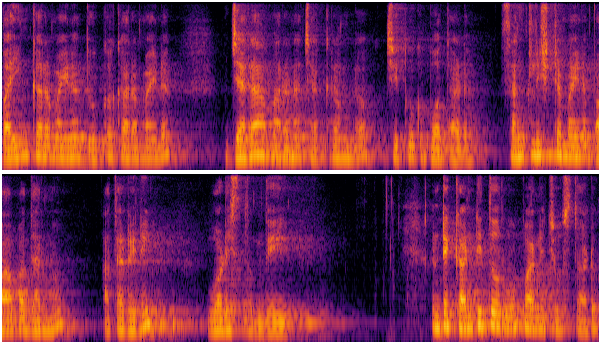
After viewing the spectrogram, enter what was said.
భయంకరమైన దుఃఖకరమైన జరామరణ చక్రంలో చిక్కుకుపోతాడు. సంక్లిష్టమైన పాపధర్మం అతడిని ఓడిస్తుంది. అంటే కంటితో రూపాన్ని చూస్తాడు.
